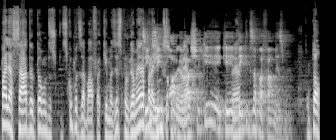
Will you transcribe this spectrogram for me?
palhaçada, então desculpa o desabafo aqui, mas esse programa era para isso. Claro, né? eu acho que, que é. tem que desabafar mesmo. Então,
